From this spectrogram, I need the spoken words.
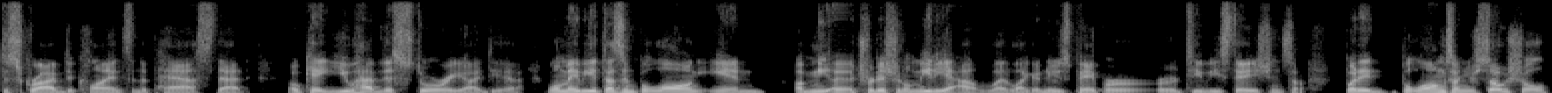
described to clients in the past that okay, you have this story idea. Well, maybe it doesn't belong in a, me- a, traditional media outlet like a newspaper or a TV station. So, but it belongs on your social,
